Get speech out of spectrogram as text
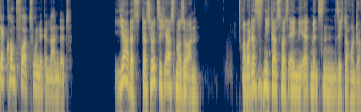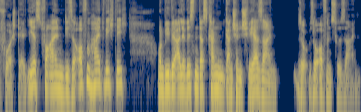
der Komfortzone gelandet. Ja, das, das hört sich erstmal so an. Aber das ist nicht das, was Amy Edmondson sich darunter vorstellt. Ihr ist vor allem diese Offenheit wichtig. Und wie wir alle wissen, das kann ganz schön schwer sein, so, so offen zu sein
